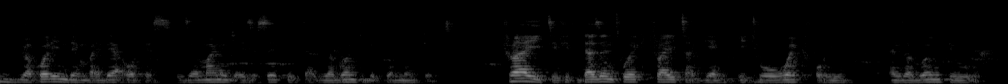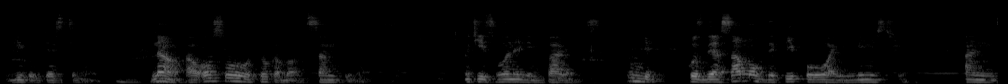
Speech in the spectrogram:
Mhm. you are calling them by their office is a manager is a secretary you are going to be promoted try it if it doesn't work try it again it will work for you and you are are going to give a testimony. Now, I'll also talk about something which is honoring parents. Okay, because there are some of the people who are in ministry, and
